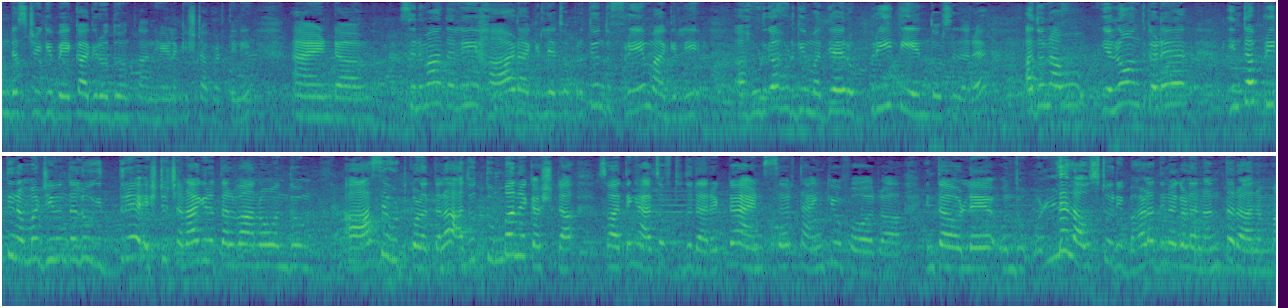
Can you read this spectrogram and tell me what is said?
ಇಂಡಸ್ಟ್ರಿಗೆ ಬೇಕಾಗಿರೋದು ಅಂತ ನಾನು ಹೇಳಕ್ಕೆ ಇಷ್ಟಪಡ್ತೀನಿ. ಆ್ಯಂಡ್ ಸಿನಿಮಾದಲ್ಲಿ ಹಾಡಾಗಿರಲಿ ಅಥವಾ ಪ್ರತಿಯೊಂದು ಫ್ರೇಮ್ ಆಗಿರಲಿ ಹುಡುಗ ಹುಡುಗಿ ಮಧ್ಯೆ ಇರೋ ಪ್ರೀತಿ ಏನು ತೋರಿಸಿದ್ದಾರೆ, ಅದು ನಾವು ಎಲ್ಲೋ ಒಂದು ಕಡೆ ಇಂಥ ಪ್ರೀತಿ ನಮ್ಮ ಜೀವನದಲ್ಲೂ ಇದ್ದರೆ ಎಷ್ಟು ಚೆನ್ನಾಗಿರುತ್ತಲ್ವ ಅನ್ನೋ ಒಂದು ಆಸೆ ಹುಟ್ಕೊಳ್ಳುತ್ತಲ್ಲ, ಅದು ತುಂಬಾ ಕಷ್ಟ. So I think hats off to the director and sir thank you for ಇಂಥ ಒಳ್ಳೆ ಒಂದು ಒಳ್ಳೆ ಲವ್ ಸ್ಟೋರಿ ಬಹಳ ದಿನಗಳ ನಂತರ ನಮ್ಮ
